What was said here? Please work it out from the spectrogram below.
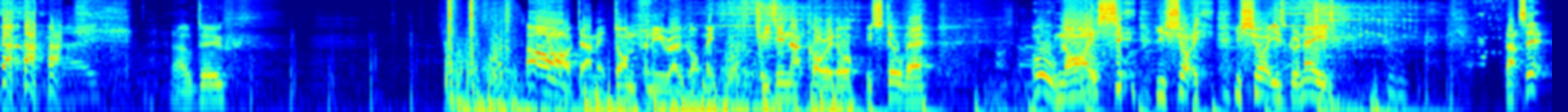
Nice. That'll do. Oh, damn it. Don Panero got me. He's in that corridor. He's still there. Oh, nice! you shot you shot his grenade. That's it.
